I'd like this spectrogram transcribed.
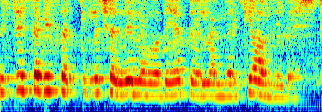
విక్టరీ స్టడీ సర్కిల్లో చదివే నవోదయ పిల్లలందరికీ ఆల్ ది బెస్ట్.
